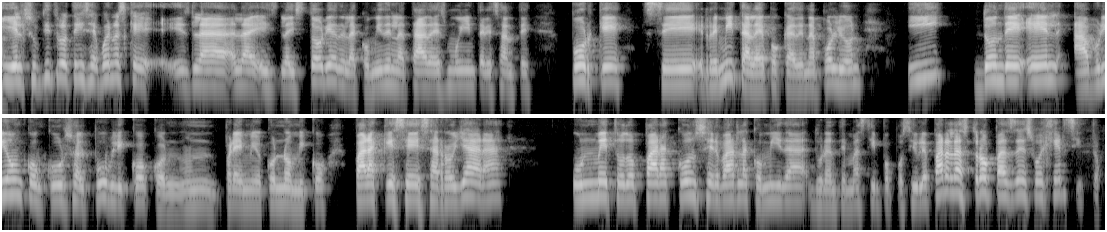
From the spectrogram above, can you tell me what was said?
Y, el subtítulo te dice, bueno, es que es la, la, la, historia de la comida enlatada es muy interesante porque se remite a la época de Napoleón y donde él abrió un concurso al público con un premio económico para que se desarrollara un método para conservar la comida durante más tiempo posible para las tropas de su ejército.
